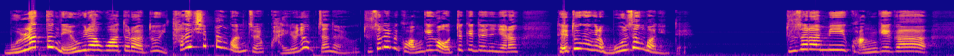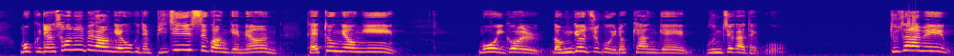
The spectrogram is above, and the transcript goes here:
몰랐던 내용이라고 하더라도 이 탄핵 심판과는 전혀 관련이 없잖아요. 두 사람의 관계가 어떻게 되느냐랑 대통령이랑 뭔 상관인데 두 사람이 관계가 뭐 그냥 선후배 관계고 그냥 비즈니스 관계면 대통령이 뭐 이걸 넘겨주고 이렇게 한 게 문제가 되고 두 사람이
